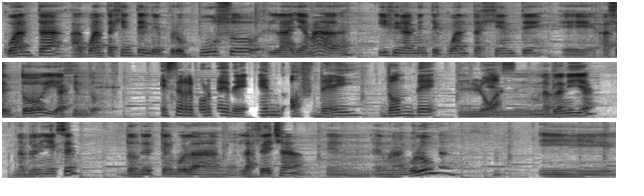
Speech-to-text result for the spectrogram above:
cuánta, a cuánta gente le propuso la llamada y finalmente cuánta gente eh, aceptó y agendó. Ese reporte de End of Day, ¿dónde lo hace? Una planilla, una planilla Excel, donde tengo la, la fecha en, en una columna y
